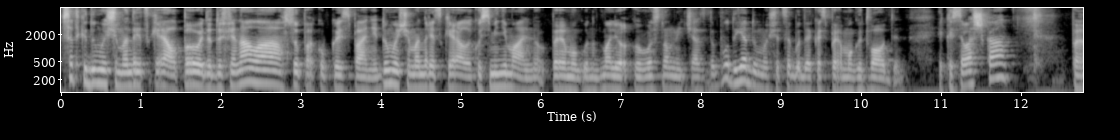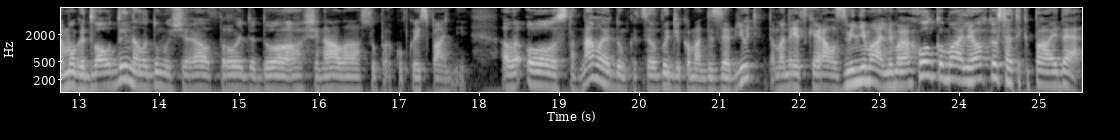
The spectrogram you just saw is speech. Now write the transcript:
Все-таки думаю, що мадридський Реал пройде до фіналу Суперкубка Іспанії. Думаю, що мадридський Реал якусь мінімальну перемогу над Мальоркою в основний час здобуде. Я думаю, що це буде якась перемога 2-1. Якась важка. Перемога 2-1, але думаю, що Реал пройде до фіналу Суперкубка Іспанії. Але основна моя думка це обидві команди заб'ють, та мадридський Реал з мінімальним рахунком, а легко все-таки пройде.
